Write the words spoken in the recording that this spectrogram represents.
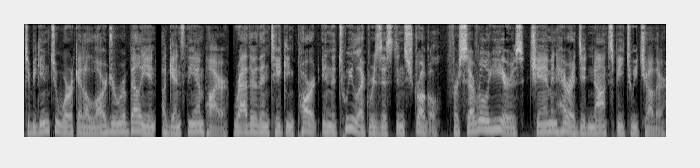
to begin to work at a larger rebellion against the Empire, rather than taking part in the Twi'lek resistance struggle. For several years, Cham and Hera did not speak to each other.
